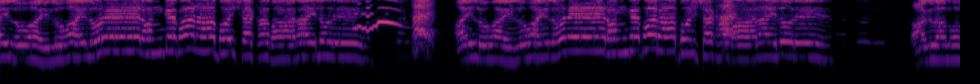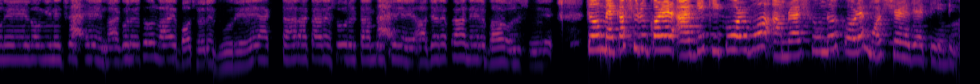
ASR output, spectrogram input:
আইলো আইলো আইলো রে রঙ্গে ভরা বৈশাখ আবার আইলো রে। আইলো আইলো আইলো রে রঙ্গে ভরা বৈশাখ আবার আইলো রে। পাগলা মনে রঙিন চোখে নাগরে তো নাই বছরে ঘুরে একটা রাটারে সুরটা মিশে হাজার প্রাণের বাউল সুরে। তো মেকআপ শুরু করার আগে কি করব? আমরা সুন্দর করে ময়শ্চারাইজার দিয়ে দিব।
